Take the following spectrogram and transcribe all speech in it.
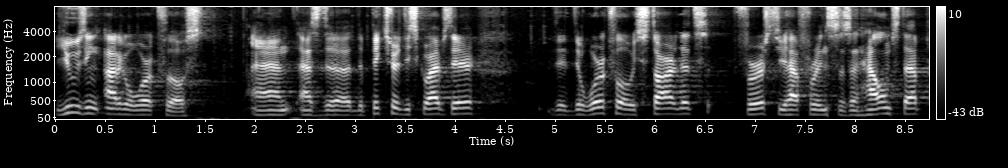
using Argo workflows. And as the, the picture describes there, the, the workflow is started. First, you have, for instance, a Helm step.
